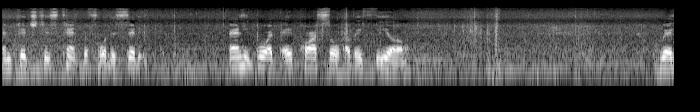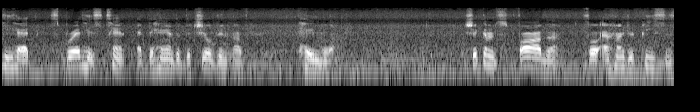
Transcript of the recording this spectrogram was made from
and pitched his tent before the city. And he bought a parcel of a field where he had spread his tent at the hand of the children of Hamor. Shechem's father for a hundred pieces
